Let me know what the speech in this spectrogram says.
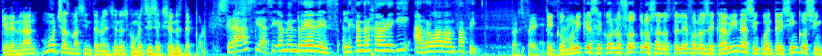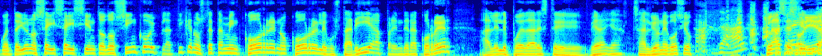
que vendrán muchas más intervenciones como esta y secciones deportes. Gracias, síganme en redes. Alejandra Jauregui, arroba Banfafit. Perfecto. Y comuníquese con nosotros a los teléfonos de cabina 55 51 66 1025 y platíquenos usted también corre, no corre, le gustaría aprender a correr. Ale le puede dar este, mira ya, salió negocio. Ya. Clases Asesoría.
